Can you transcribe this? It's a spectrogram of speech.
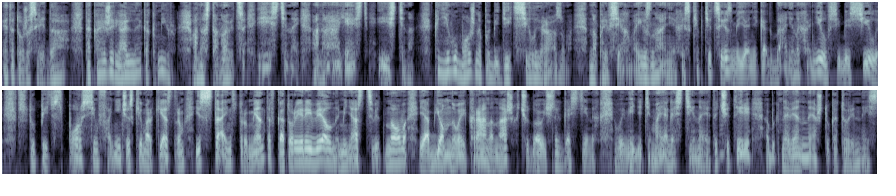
Это тоже среда, такая же реальная, как мир. Она становится истиной. Она есть истина. Книгу можно победить силой разума. Но при всех моих знаниях и скептицизме я никогда не находил в себе силы вступить в спор с симфоническим оркестром из ста инструментов, который ревел на меня с цветного и объемного экрана наших чудовищных гостиных. Вы видите, моя гостиная — это четыре обыкновенные оштукатуренные стены.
